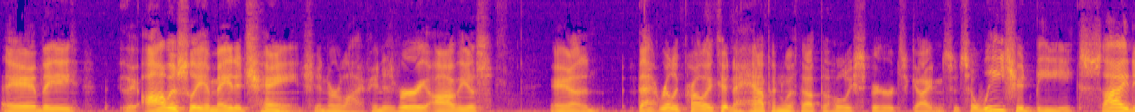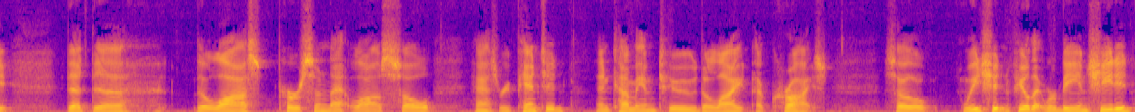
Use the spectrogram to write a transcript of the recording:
and they they obviously have made a change in their life, and it's very obvious. And that really probably couldn't have happened without the Holy Spirit's guidance. And so we should be excited that the the lost person, that lost soul, has repented and come into the light of Christ. So we shouldn't feel that we're being cheated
